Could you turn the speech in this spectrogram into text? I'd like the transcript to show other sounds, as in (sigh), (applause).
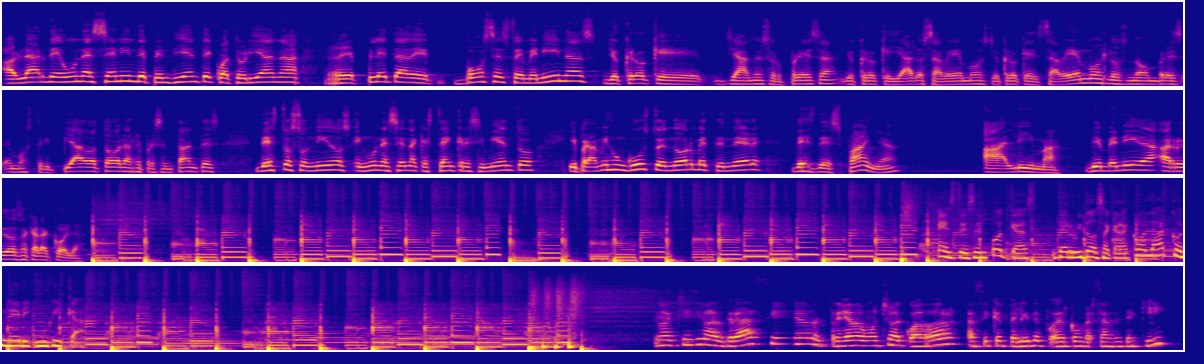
hablar de una escena independiente ecuatoriana repleta de voces femeninas, yo creo que ya no es sorpresa, yo creo que ya lo sabemos, yo creo que sabemos los nombres, hemos tripeado a todas las representantes de estos sonidos en una escena que está en crecimiento y para mí es un gusto enorme tener desde España a Lima. Bienvenida a Ruidosa Caracola. Este es el podcast de Ruidosa Caracola con Eric Mujica. Muchísimas gracias. He extrañado mucho Ecuador, así que feliz de poder conversar desde aquí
